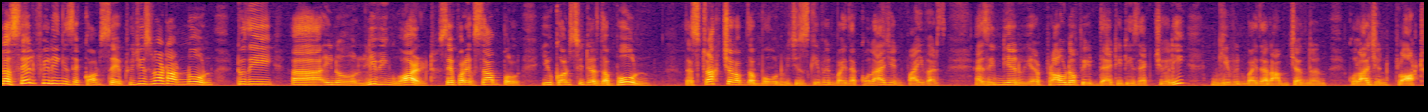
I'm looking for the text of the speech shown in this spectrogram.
Now, self healing is a concept which is not unknown to the uh, you know living world. Say for example, you consider the bone, the structure of the bone which is given by the collagen fibers. As Indian we are proud of it that it is actually given by the Ramachandran collagen plot.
